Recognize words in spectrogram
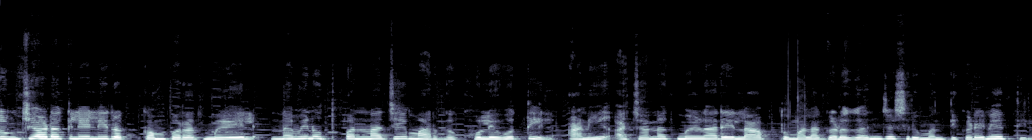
तुमची अडकलेली रक्कम परत मिळेल नवीन उत्पन्नाचे मार्ग खुले होतील आणि अचानक मिळणारे लाभ तुम्हाला गडगंज श्रीमंतीकडे नेतील.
